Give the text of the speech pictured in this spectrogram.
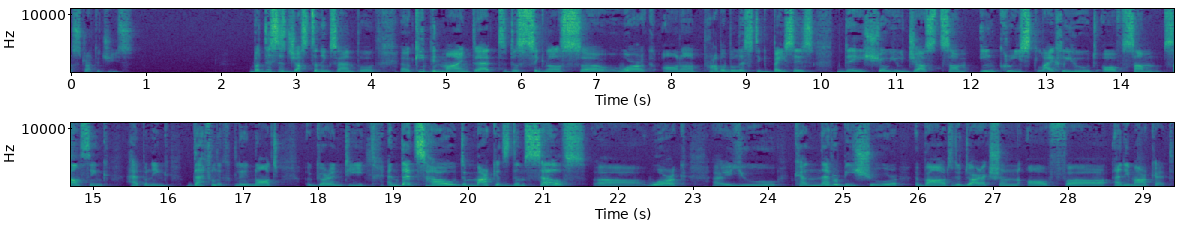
strategies. But this is just an example. Uh, keep in mind that the signals uh, work on a probabilistic basis. They show you just some increased likelihood of some something happening, definitely not guarantee. And that's how the markets themselves uh, work. Uh, you can never be sure about the direction of uh, any market.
